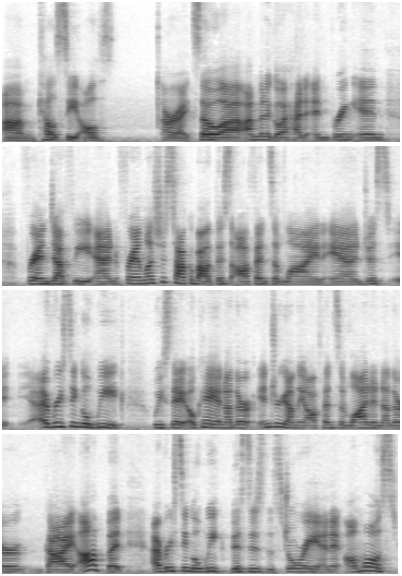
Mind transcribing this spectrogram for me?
Um, also. All right, so uh, I'm going to go ahead and bring in Fran Duffy. And Fran, let's just talk about this offensive line. And just it, every single week, we say, okay, another injury on the offensive line, another guy up. But every single week, this is the story. And it almost,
